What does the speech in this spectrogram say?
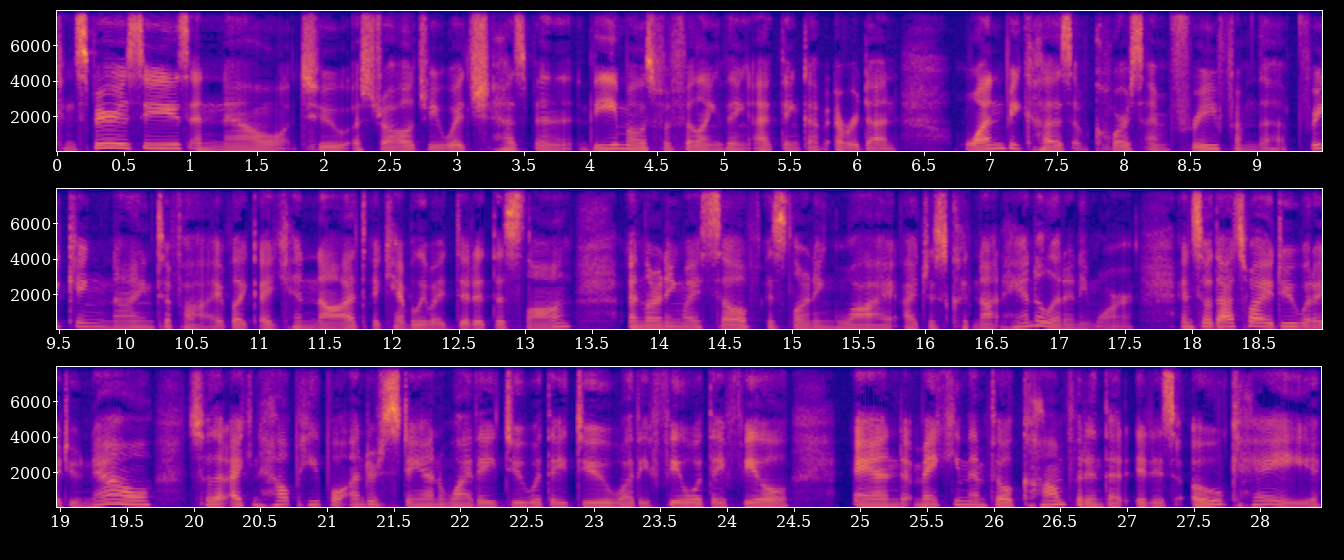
conspiracies and now to astrology, which has been the most fulfilling thing I think I've ever done. One, because of course I'm free from the freaking nine to five. Like I cannot, I can't believe I did it this long. And learning myself is learning why I just could not handle it anymore. And so that's why I do what I do now so that I can help people understand why they do what they do, why they feel what they feel, and making them feel confident that it is okay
